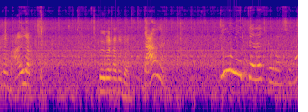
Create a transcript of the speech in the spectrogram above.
আমার ভালো লাগছে। তুই এবার ঠাকুর বা দাও না। চুল উঠতে দেখতে পাচ্ছ না।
